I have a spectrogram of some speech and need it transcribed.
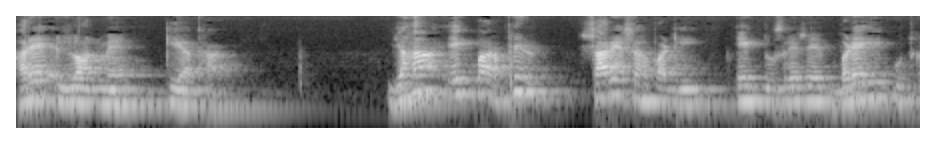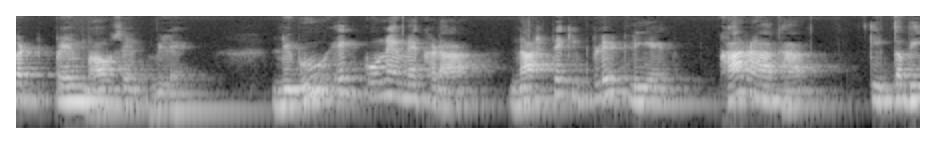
हरे लॉन में किया था। यहाँ एक बार फिर सारे सहपाठी एक दूसरे से बड़े ही उत्कट प्रेम भाव से मिले। निभू एक कोने में खड़ा नाश्ते की प्लेट लिए खा रहा था कि तभी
